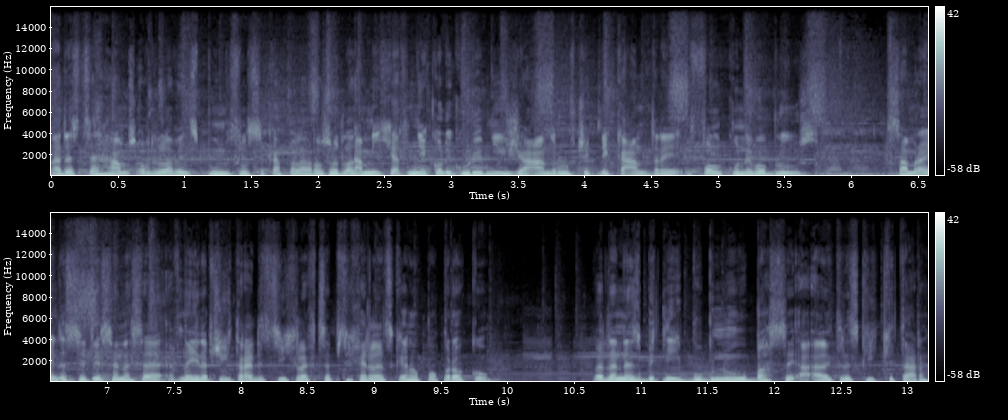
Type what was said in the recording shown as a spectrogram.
Na desce Hums of the Loving Spoonful se kapela rozhodla namíchat několik hudebních žánrů, včetně country, folku nebo blues. Summer in the City se nese v nejlepších tradicích lehce psychedelického poproku. Vedle nezbytných bubnů, basy a elektrických kytar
